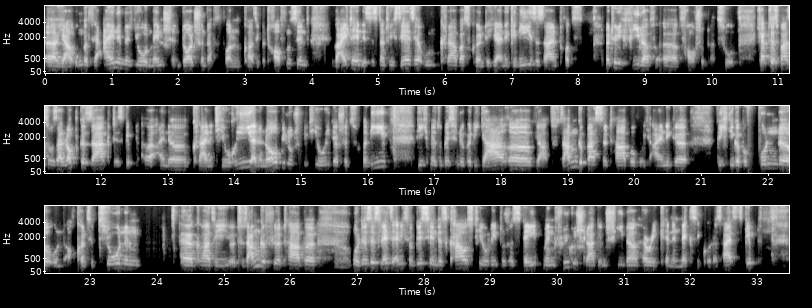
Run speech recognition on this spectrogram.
äh, ja ungefähr eine Million Menschen in Deutschland davon quasi betroffen sind, Weiterhin ist es natürlich sehr, sehr unklar, was könnte hier eine Genese sein, trotz natürlich vieler äh, Forschung dazu. Ich habe das mal so salopp gesagt, es gibt äh, eine kleine Theorie, eine neurobiologische Theorie der Schizophrenie, die ich mir so ein bisschen über die Jahre ja, zusammengebastelt habe, wo ich einige wichtige Befunde und auch Konzeptionen quasi äh, zusammengeführt habe. Und das ist letztendlich so ein bisschen das chaos-theoretische Statement, Flügelschlag in China, Hurricane in Mexiko. Das heißt, es gibt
